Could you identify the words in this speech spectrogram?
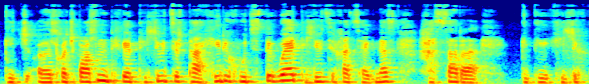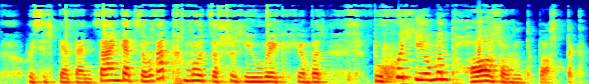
гэж ойлгож болно. Тэгэхээр телевизээр та хэрэг үздэг вэ? Телевизийнхаа цагнаас хасаараа гэдгийг хэлэх хүсэлтэй байна. За ингээд 6 дахь муу зуршил юу вэ гэх юм бол бүхэл юмд хоол унд болдог.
